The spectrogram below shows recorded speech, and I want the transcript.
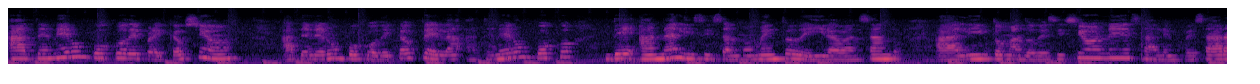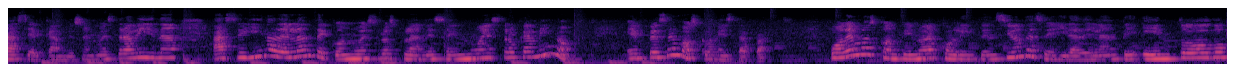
a tener un poco de precaución, a tener un poco de cautela, a tener un poco de análisis al momento de ir avanzando, al ir tomando decisiones, al empezar a hacer cambios en nuestra vida, a seguir adelante con nuestros planes en nuestro camino. Empecemos con esta parte. Podemos continuar con la intención de seguir adelante en todo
